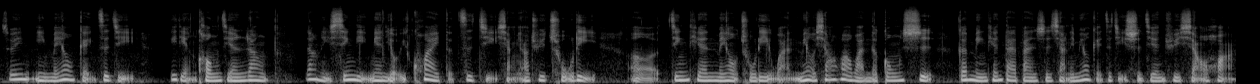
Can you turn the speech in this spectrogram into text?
所以你没有给自己一点空间，让让你心里面有一块的自己想要去处理。呃，今天没有处理完、没有消化完的公事，跟明天待办事项，你没有给自己时间去消化，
